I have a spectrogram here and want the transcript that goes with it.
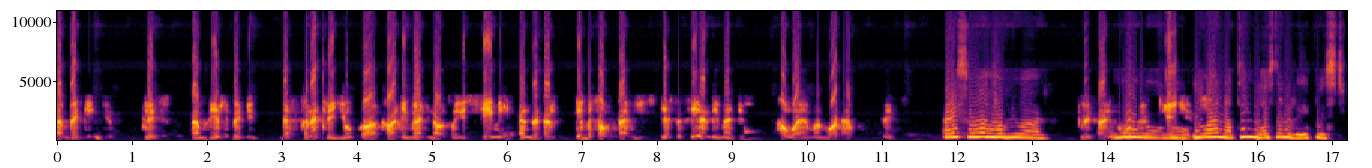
I'm begging you, please. I'm really begging. Definitely, you ca- can't imagine also. You see me and then tell, give me some time, just to see and imagine how I am and what happened. Please, I saw how you are. please, I know No, that. no, no. You are nothing less than a rapist.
